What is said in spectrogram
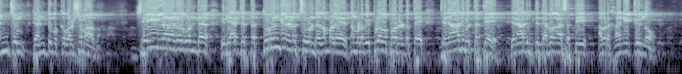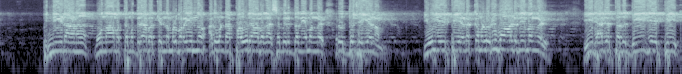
അഞ്ചും രണ്ടും ഒക്കെ വർഷമാകും. ജയിലറകൾ കൊണ്ട് ഈ രാജ്യത്തെ തുറങ്കിലടച്ചുകൊണ്ട് നമ്മളെ നമ്മുടെ വിപ്ലവ പോരാട്ടത്തെ ജനാധിപത്യത്തെ ജനാധിപത്യത്തിന്റെ അവകാശത്തെ അവർ ഹനിക്കുന്നു. പിന്നീടാണ് മൂന്നാമത്തെ മുദ്രാവാക്യം നമ്മൾ പറയുന്നു അതുകൊണ്ട് ആ പൗരാവകാശ വിരുദ്ധ നിയമങ്ങൾ റദ്ദു ചെയ്യണം. യു എ പി അടക്കമുള്ള ഒരുപാട് നിയമങ്ങൾ. ഈ രാജ്യത്ത് അത് ബി ജെ പി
